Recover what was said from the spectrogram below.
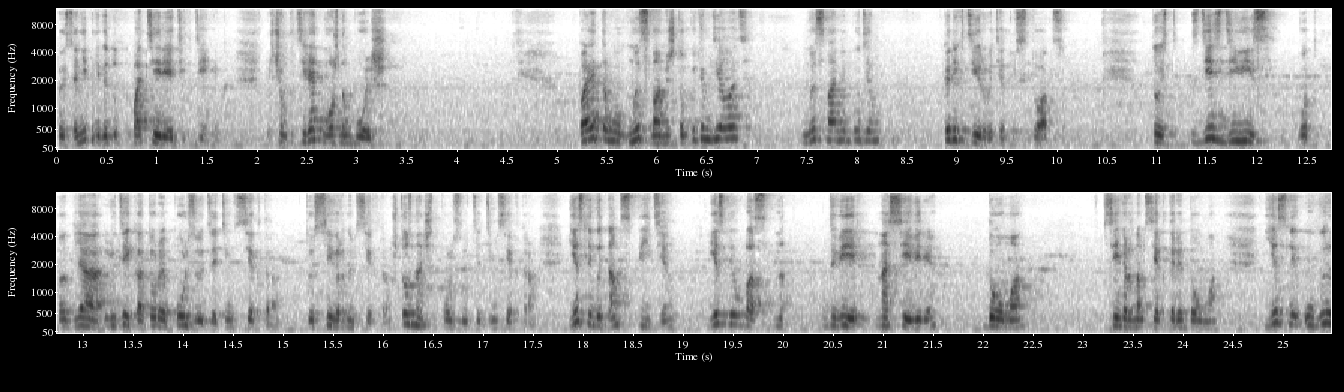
То есть они приведут к потере этих денег. Причем потерять можно больше. Поэтому мы с вами что будем делать? Мы с вами будем корректировать эту ситуацию. То есть здесь девиз вот для людей, которые пользуются этим сектором то есть северным сектором. Что значит пользуются этим сектором? Если вы там спите, если у вас дверь на севере дома, в северном секторе дома. Если вы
